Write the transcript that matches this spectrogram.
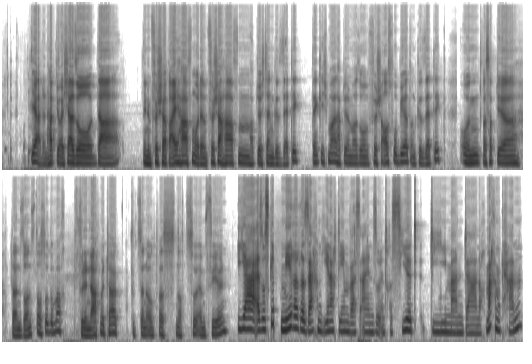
ja, dann habt ihr euch also da in einem Fischereihafen oder im Fischerhafen, habt ihr euch dann gesättigt, denke ich mal. Habt ihr mal so Fisch ausprobiert und gesättigt? Und was habt ihr dann sonst noch so gemacht? Für den Nachmittag gibt es dann irgendwas noch zu empfehlen? Ja, also es gibt mehrere Sachen, je nachdem, was einen so interessiert, die man da noch machen kann.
